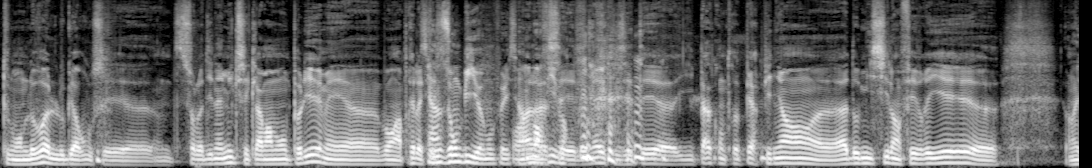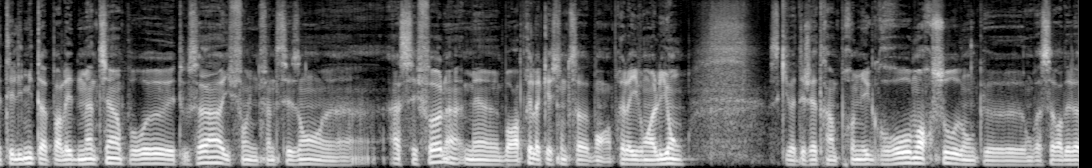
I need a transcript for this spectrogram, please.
tout le monde le voit, le loup-garou. C'est euh, sur la dynamique, c'est clairement Montpellier, mais euh, bon après la C'est un zombie, euh, Montpellier, c'est un Voilà, mort vivant. c'est- les mecs, ils étaient, euh, ils perdent contre Perpignan euh, à domicile en février. euh, on était limite à parler de maintien pour eux et tout ça. Ils font une fin de saison euh, assez folle. Mais euh, bon, après la question de ça, bon, après là ils vont à Lyon, ce qui va déjà être un premier gros morceau. Donc euh, on va savoir déjà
